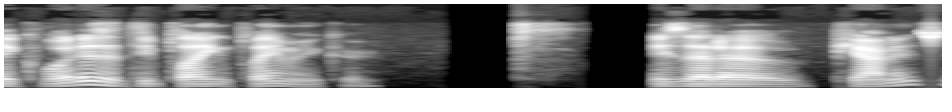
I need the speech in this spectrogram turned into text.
Like, what is a deep lying playmaker? Is that a Pjanic?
